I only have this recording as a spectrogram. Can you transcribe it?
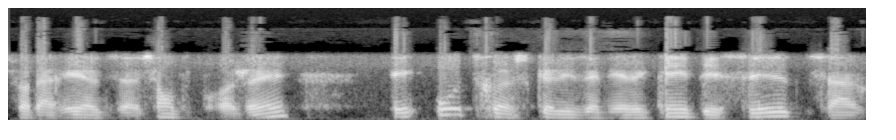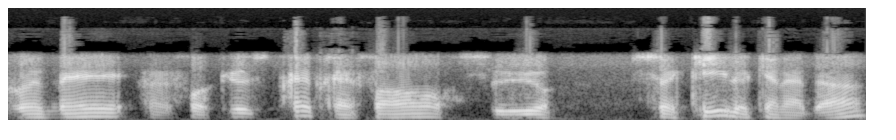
sur la réalisation du projet. Et outre ce que les Américains décident, ça remet un focus très, très fort sur ce qu'est le Canada.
